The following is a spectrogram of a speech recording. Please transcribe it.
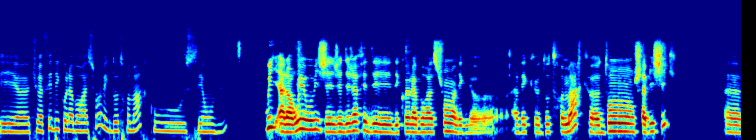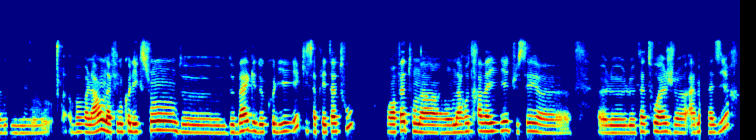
Et tu as fait des collaborations avec d'autres marques ou c'est en vue? Oui, alors oui, oui, j'ai déjà fait des, collaborations avec, euh, avec d'autres marques, euh, dont Shabby Chic. Euh, voilà, on a fait une collection de, bagues et de colliers qui s'appelait Tatou, où en fait on a, on a retravaillé, tu sais, le, tatouage Amazir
